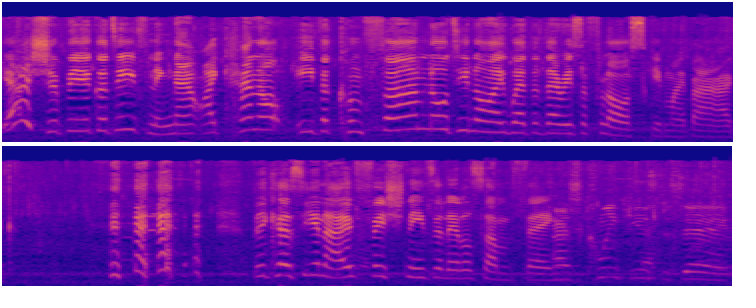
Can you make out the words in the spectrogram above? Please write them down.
yeah, it should be a good evening. Now, I cannot either confirm nor deny whether there is a flask in my bag. because, you know, fish needs a little something. As Klink used to say,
